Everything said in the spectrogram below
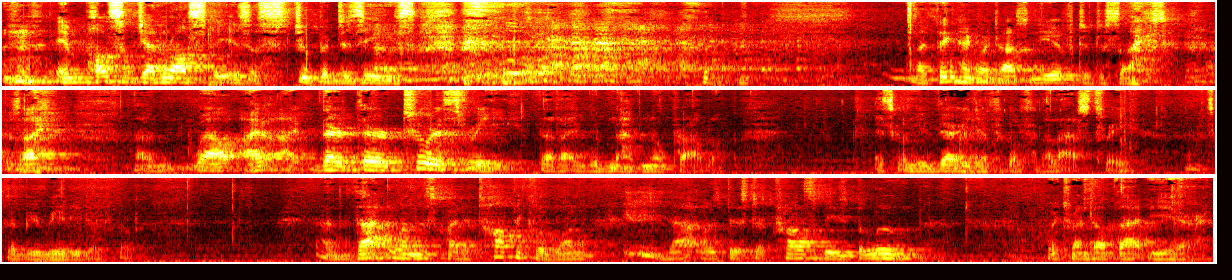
Impulsive generosity is a stupid disease. I think I'm going to ask Niamh to decide. Because I, um, well, I, I, there, there are two or three that I wouldn't have no problem. It's going to be very difficult for the last three. It's going to be really difficult. And that one is quite a topical one. That was Mr. Crosbie's balloon, which went up that year.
